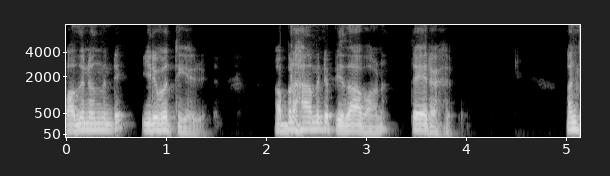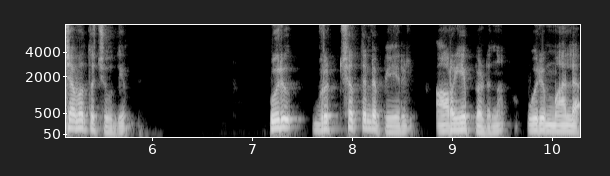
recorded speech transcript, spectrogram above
പതിനൊന്നിന്റെ ഇരുപത്തിയേഴ്. അബ്രഹാമിന്റെ പിതാവാണ് തേരഹ്. അഞ്ചാമത്തെ ചോദ്യം. ഒരു വൃക്ഷത്തിന്റെ പേരിൽ അറിയപ്പെടുന്ന ഒരു മല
